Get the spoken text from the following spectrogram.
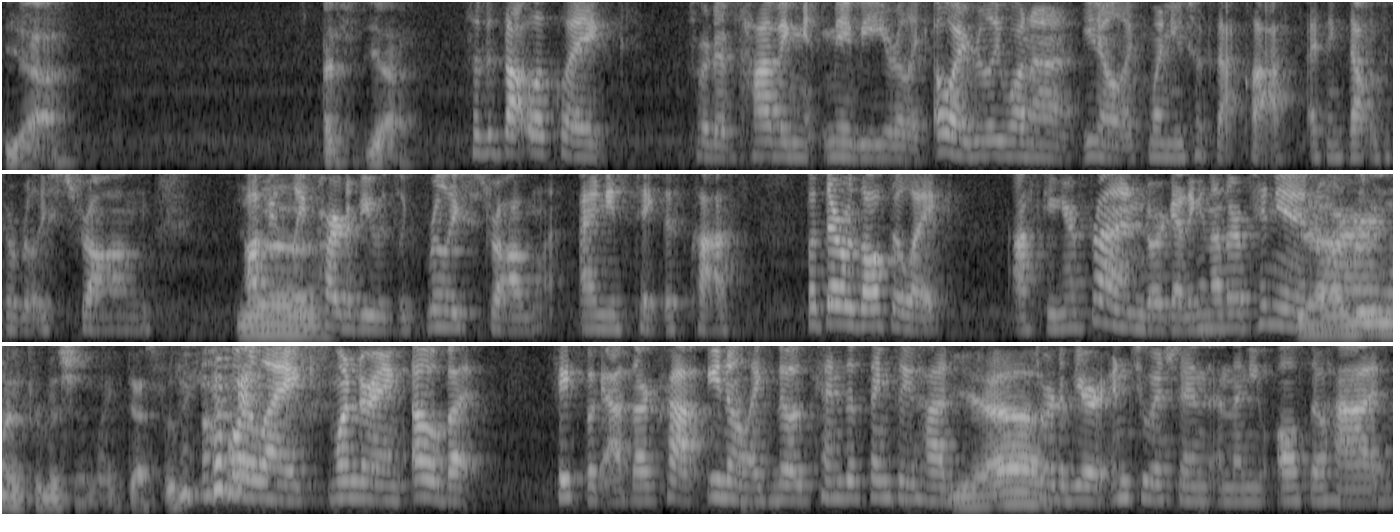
Yeah. I th- yeah. So does that look like sort of having maybe you're like, oh, I really want to, you know, like when you took that class, I think that was like a really strong. Obviously, part of you is like really strong. I need to take this class, but there was also like asking your friend or getting another opinion. Yeah, I really wanted permission, like desperately. or like wondering, oh, but Facebook ads are crap. You know, like those kinds of things. So you had Yeah. sort of your intuition, and then you also had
